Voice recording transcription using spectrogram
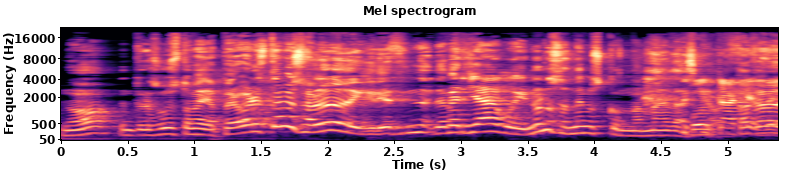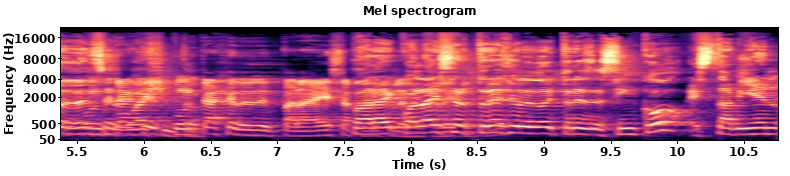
¿no? Dentro de su gusto medio. Pero ahora estamos hablando de, de, ver ya, güey, no nos andemos con mamadas. Puntaje, de, puntaje, puntaje de- para esa Para. Equalizer 3 yo le doy 3 de 5. Está bien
